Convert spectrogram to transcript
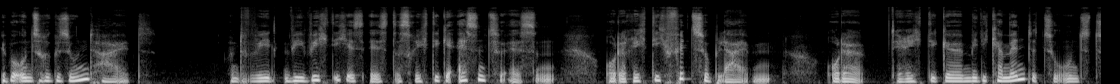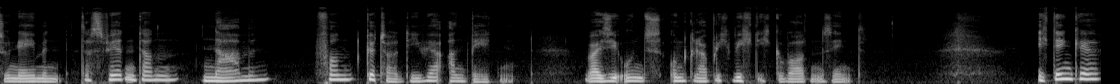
über unsere Gesundheit und wie, wie wichtig es ist, das richtige Essen zu essen oder richtig fit zu bleiben oder die richtigen Medikamente zu uns zu nehmen. Das werden dann Namen von Göttern, die wir anbeten, weil sie uns unglaublich wichtig geworden sind. Ich denke,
